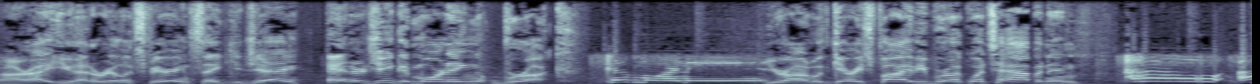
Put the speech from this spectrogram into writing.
All right. You had a real experience. Thank you, Jay. Energy. Good morning, Brooke. Good morning. You're on with Gary Spivey. Brooke, what's happening? Oh, um,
